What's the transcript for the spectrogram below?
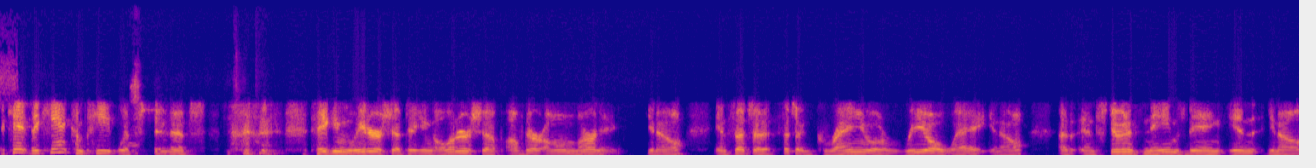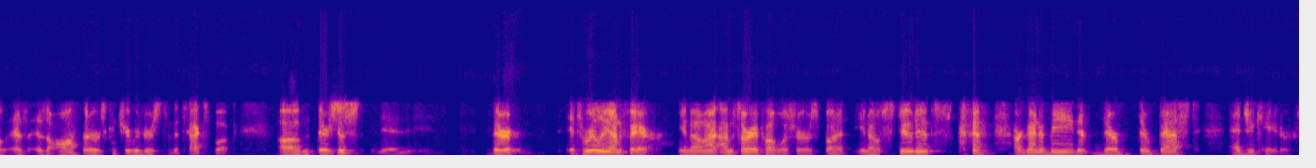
They can't. They can't compete with students taking leadership, taking ownership of their own learning. You know, in such a such a granular, real way. You know, and, and students' names being in, you know, as as authors, contributors to the textbook. Um, there's just there. It's really unfair. You know, I, I'm sorry, publishers, but you know, students are going to be the, their their best educators,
